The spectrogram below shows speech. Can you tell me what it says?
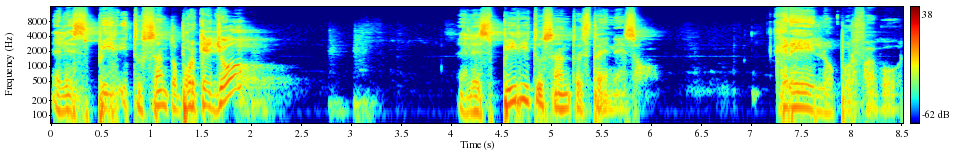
el Espíritu Santo. Porque yo, el Espíritu Santo está en eso. Créelo, por favor.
